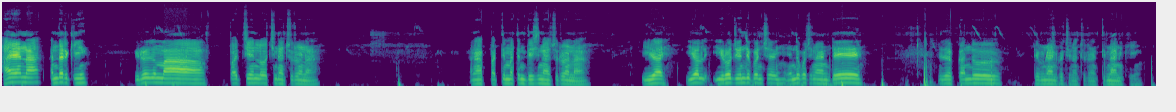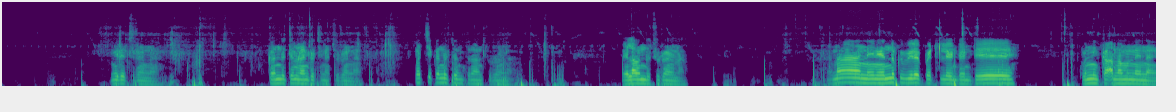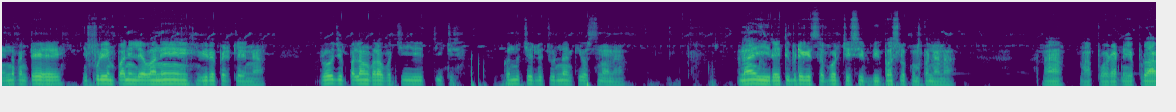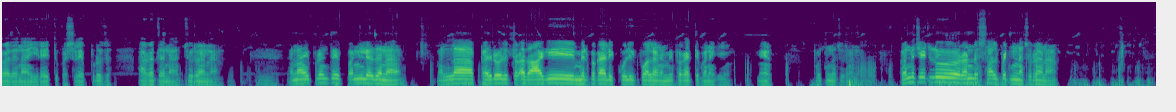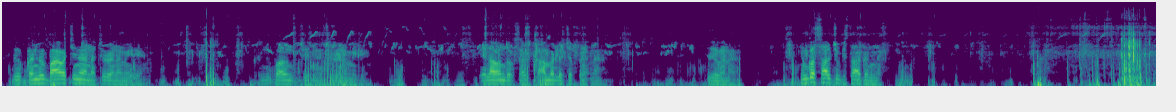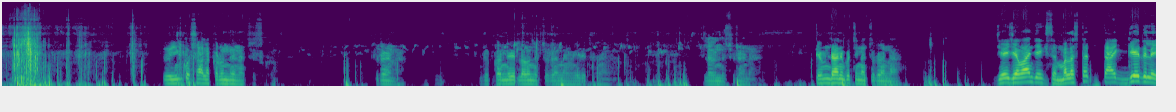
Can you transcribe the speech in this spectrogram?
Hi అన్న అందరికీ. ఈరోజు మా పత్తి చేనులో వచ్చిన చూడనా అన్న. పత్తి మొత్తం తీసిన చూడనా ఇవాళ ఈరోజు ఎందుకు వచ్చా ఎందుకు వచ్చిన అంటే ఇది కందు తినడానికి వచ్చిన చూడండి తినడానికి. మీరే చూడన్నా కందు తినడానికి వచ్చిన చూడన్నా పచ్చి కందు తింటున్నాను చూడన్నా ఎలా ఉందో చూడన్నా అన్నా. నేను ఎందుకు వీడియో పెట్టలేంటంటే కొన్ని కారణం ఉన్నాయి ఎందుకంటే ఇప్పుడు ఏం పని లేవని వీడియో పెట్టలేనా? రోజు పొలం కూడా వచ్చి ఇటు కందు చెట్లు చూడడానికి వస్తున్నాను? అన్నా ఈ రైతు బిడ్డకి సపోర్ట్ చేసి బిగ్ బాస్లో పంపనా అన్నా మా పోరాటం ఎప్పుడు ఆగదనా ఈ రైతు కష్టాలు ఎప్పుడు ఆగదనా చూడనా అన్నా ఇప్పుడంతే పని లేదనా మళ్ళా పది రోజుల తర్వాత ఆగి మిరపకాయలు కూలికి పోవాలన్నా? మిరపకాయ తిప్పడానికి నేను పోతున్నా చూడనా కందు చెట్లు రెండు సార్లు పెట్టినా చూడనా ఇది కందు బాగా వచ్చింది అన్న మీరే కందు బాగా చేసిన చూడండి మీరు. ఎలా ఉందో ఒకసారి కామెంట్లో చెప్పండి ఇదిగోనా ఇంకోసారి చూపిస్తా అక్కడ ఇంకోసారి అక్కడ ఉంది చూసుకో. చూడండి ఇది కందు ఎట్లా ఉందో చూడండి మీరు ఎలా ఇలా ఉంది చూడండి తినడానికి వచ్చిన చూడన్నా జై జవాన్ జై కిసాన్. మళ్ళీ వస్తే తగ్గేదిలే.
